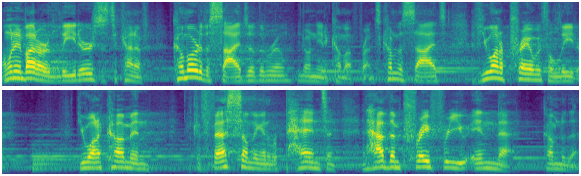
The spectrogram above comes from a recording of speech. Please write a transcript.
I want to invite our leaders just to kind of come over to the sides of the room. You don't need to come up front. Just come to the sides. If you want to pray with a leader, if you want to come and confess something and repent and, and have them pray for you in that, come to them.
